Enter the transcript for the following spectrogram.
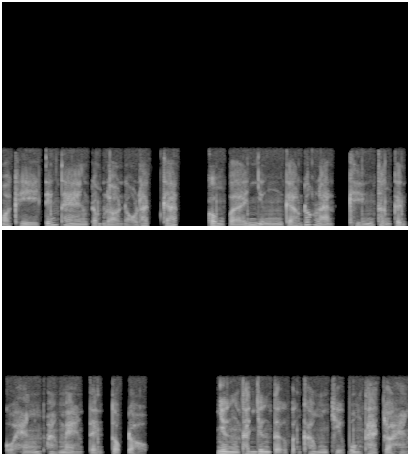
mỗi khi tiếng thang trong lò nổ lách cách, cùng với những cáo đốt lạnh khiến thần kinh của hắn hoang mang đến tột độ. Nhưng thanh dương tử vẫn không chịu buông tha cho hắn.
